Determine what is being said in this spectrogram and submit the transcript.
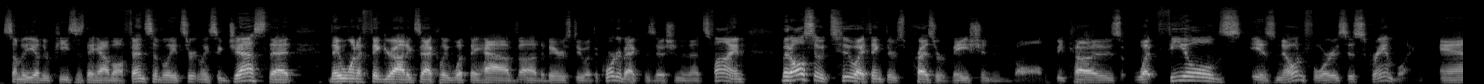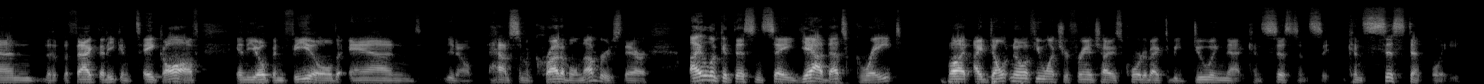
some of the other pieces they have offensively. It certainly suggests that they want to figure out exactly what they have uh, the Bears do at the quarterback position, and that's fine. But also, too, I think there's preservation involved because what Fields is known for is his scrambling and the, the fact that he can take off in the open field and you know have some incredible numbers there. I look at this and say yeah that's great but i don't know if you want your franchise quarterback to be doing that consistency consistently.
